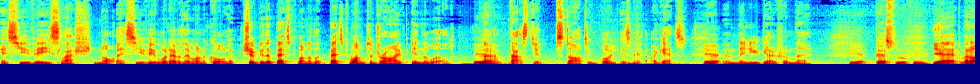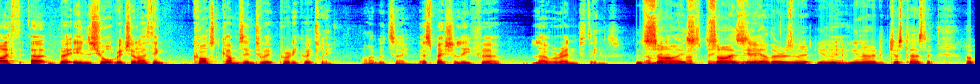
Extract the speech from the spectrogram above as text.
SUV slash not SUV, whatever they want to call it. Should be the best one, of the best one to drive in the world. Yeah. That- that's your starting point, isn't it? I guess. Yeah. And then you go from there. Yeah, best looking. Yeah, but I, th- uh, but in short, Richard, I think cost comes into it pretty quickly. I would say, especially for lower end things. And I mean, size, size is the other, isn't it? You know, Yeah. you know, it just has to. A,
